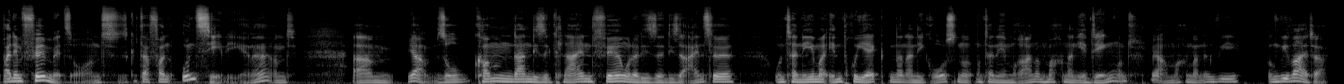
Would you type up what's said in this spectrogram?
bei dem Film mit so. Und es gibt davon unzählige. Ne? Und ähm, ja, so kommen dann diese kleinen Firmen oder diese, diese Einzelunternehmer in Projekten dann an die großen Unternehmen ran und machen dann ihr Ding und ja, machen dann irgendwie, irgendwie weiter.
